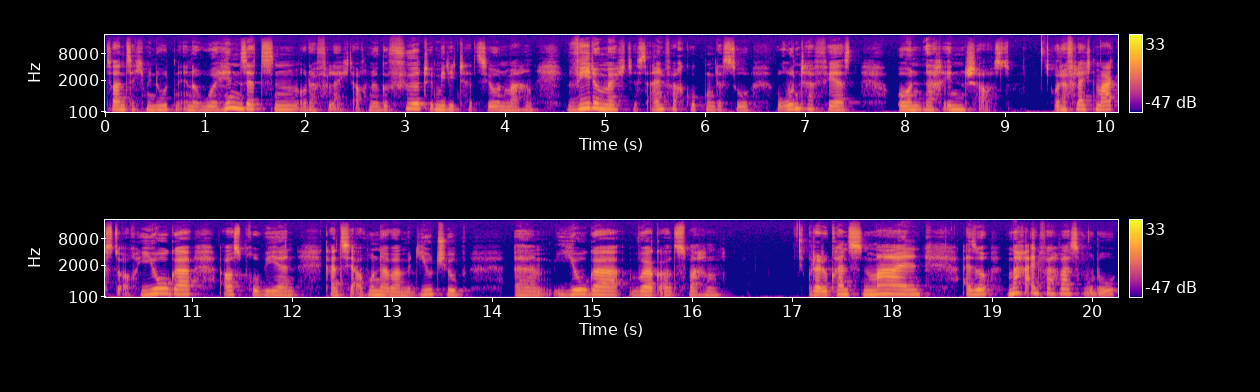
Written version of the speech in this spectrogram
20 Minuten in Ruhe hinsetzen oder vielleicht auch eine geführte Meditation machen, wie du möchtest. Einfach gucken, dass du runterfährst und nach innen schaust. Oder vielleicht magst du auch Yoga ausprobieren. Kannst ja auch wunderbar mit YouTube ähm, Yoga-Workouts machen. Oder du kannst malen. Also mach einfach was, wo du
